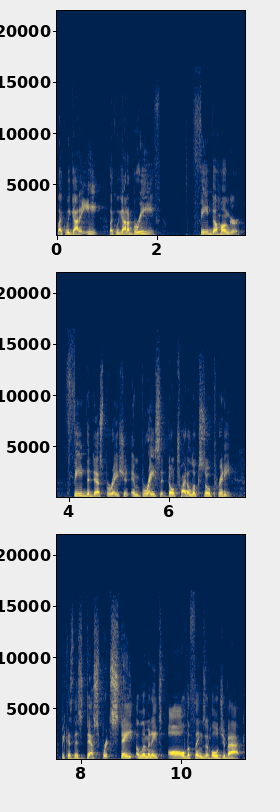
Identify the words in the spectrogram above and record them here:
like we got to eat, like we got to breathe. Feed the hunger. Feed the desperation, embrace it. Don't try to look so pretty because this desperate state eliminates all the things that hold you back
